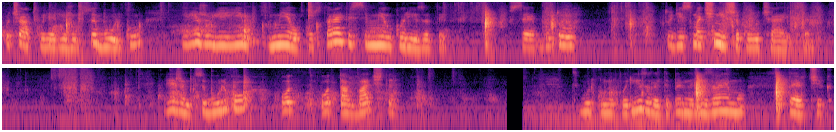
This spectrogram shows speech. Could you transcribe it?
Спочатку я ріжу цибульку і ріжу її мілко. Старайтеся мілко різати все, бо то тоді смачніше виходить. Ріжемо цибульку, от, от так, бачите? Цибульку ми порізали, тепер нарізаємо перчик.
